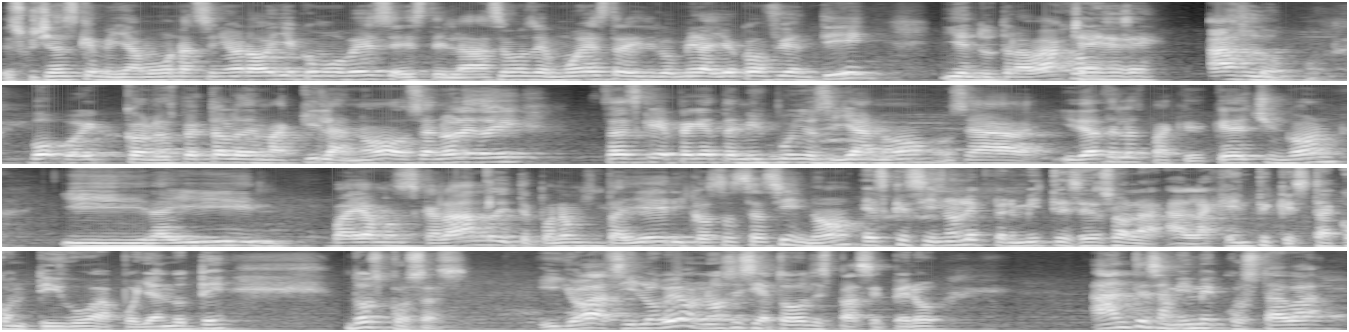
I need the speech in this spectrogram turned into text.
escuchaste que me llamó una señora, oye, ¿cómo ves? Este, la hacemos de muestra y digo, mira, yo confío en ti y en tu trabajo, Sí, sí, sí. hazlo. Con respecto a lo de Maquila, ¿no? O sea, no le doy, ¿sabes qué? Pégate mil puños y ya, ¿no? O sea, ideátelas para que quede chingón y de ahí vayamos escalando y te ponemos un taller y cosas así, ¿no? Es que si no le permites eso a la, a la gente que está contigo apoyándote, dos cosas. Y yo así lo veo, no sé si a todos les pase, pero antes a mí me costaba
